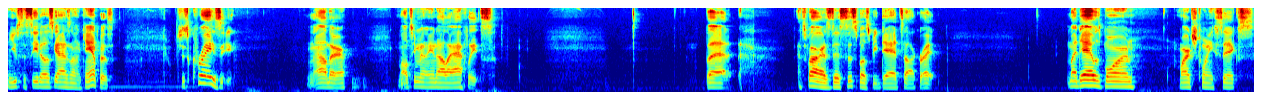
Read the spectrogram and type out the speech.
Used to see those guys on campus, which is crazy. Now they're multi-million dollar athletes. But as far as this, this is supposed to be dad talk, right? My dad was born March 26,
